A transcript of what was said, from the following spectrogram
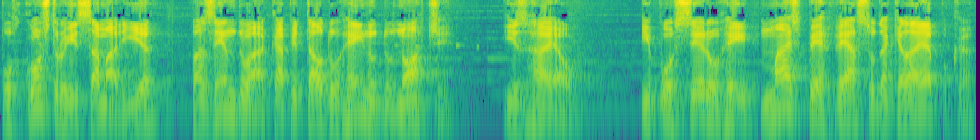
por construir Samaria, fazendo-a capital do reino do norte, Israel, e por ser o rei mais perverso daquela época,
